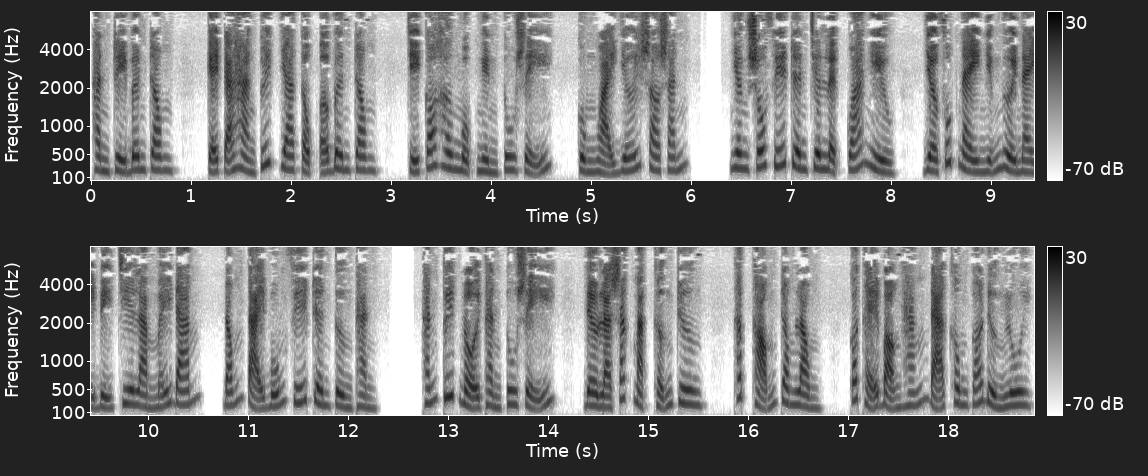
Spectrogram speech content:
Thành trì bên trong, kể cả hàng tuyết gia tộc ở bên trong, chỉ có hơn một nghìn tu sĩ, cùng ngoại giới so sánh. Nhân số phía trên chênh lệch quá nhiều, giờ phút này những người này bị chia làm mấy đám, đóng tại bốn phía trên tường thành. Thánh tuyết nội thành tu sĩ, đều là sắc mặt khẩn trương, thấp thỏm trong lòng, có thể bọn hắn đã không có đường lui,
